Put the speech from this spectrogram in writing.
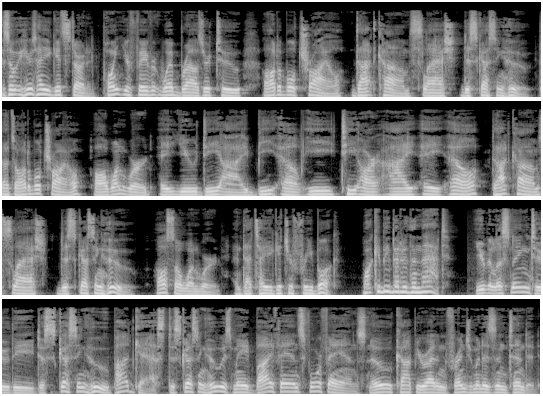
So here's how you get started. Point your favorite web browser to audibletrial.com slash discussing who. That's audibletrial, all one word, A-U-D-I-B-L-E-T-R-I-A-L dot com slash discussing who, also one word. And that's how you get your free book. What could be better than that? You've been listening to the Discussing Who podcast. Discussing Who is made by fans for fans. No copyright infringement is intended.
